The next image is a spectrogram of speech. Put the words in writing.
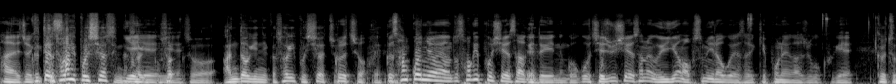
아, 저기 그때 그 상- 서귀포 시였습니다. 예, 예, 서귀포. 서- 예. 저 안덕이니까 서귀포 시였죠. 그렇죠. 네, 그 네. 상권 영향도 서귀포시에서 하게 네. 돼 있는 거고 제주시에서는 의견 없음이라고 해서 이렇게 보내가지고 그게 그렇죠.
